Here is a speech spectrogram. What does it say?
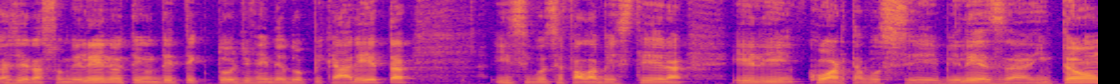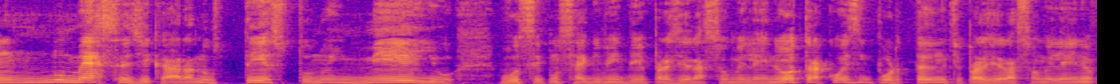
a geração milênio tem um detector de vendedor picareta e se você falar besteira, ele corta você, beleza? Então, no message, cara, no texto, no e-mail, você consegue vender para a geração milênio. Outra coisa importante para a geração milênio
